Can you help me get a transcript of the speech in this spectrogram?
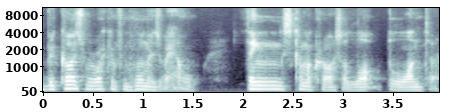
because we're working from home as well, things come across a lot blunter.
